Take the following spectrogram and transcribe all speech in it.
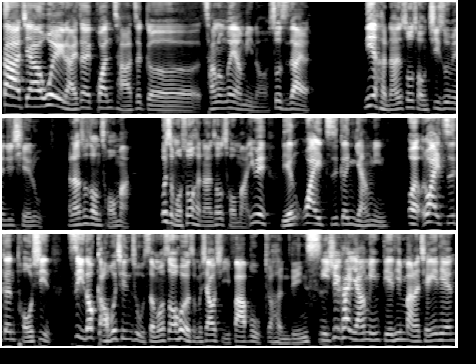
大家未来在观察这个长荣跟阳明哦，说实在的，你也很难说从技术面去切入，很难说从筹码。为什么说很难说筹码？因为连外资跟阳明外外资跟投信自己都搞不清楚什么时候会有什么消息发布，就很临时。你去看阳明跌停板的前一天，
